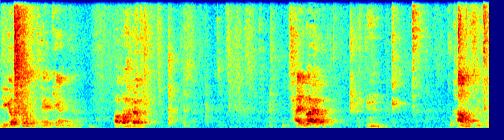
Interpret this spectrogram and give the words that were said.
네가 풀어도 될게 아니야. 봐봐요. 잘 봐요. 가우스죠.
